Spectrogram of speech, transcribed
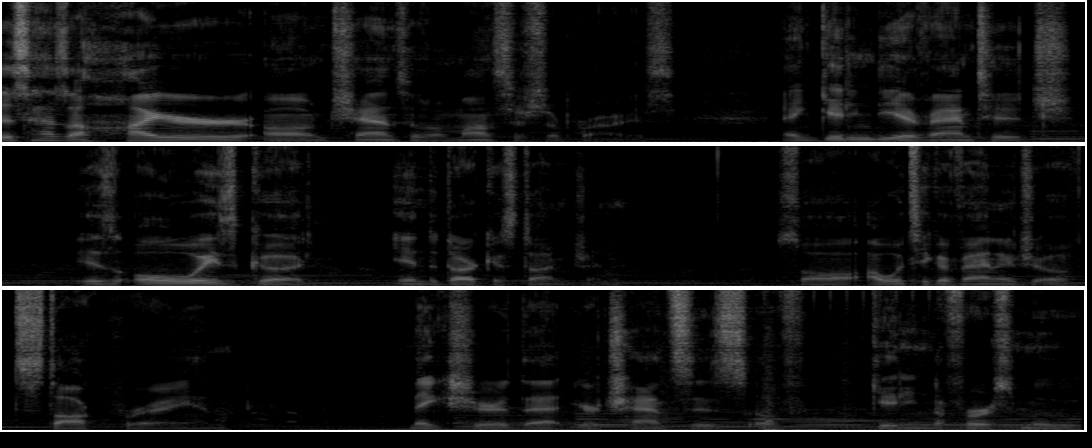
this has a higher um, chance of a monster surprise, and getting the advantage is always good in the darkest dungeon. So I would take advantage of stalk prey and make sure that your chances of getting the first move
